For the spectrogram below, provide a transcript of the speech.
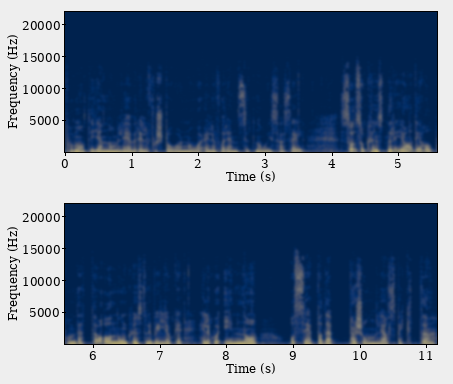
på en måte gjennomlever eller forstår noe eller får renset noe i seg selv. Så, så kunstnere, ja, de har holdt på med dette. Og noen kunstnere vil jo ikke heller gå inn og, og se på det personlige aspektet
